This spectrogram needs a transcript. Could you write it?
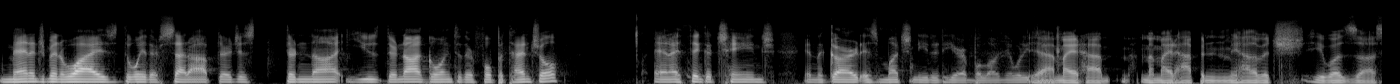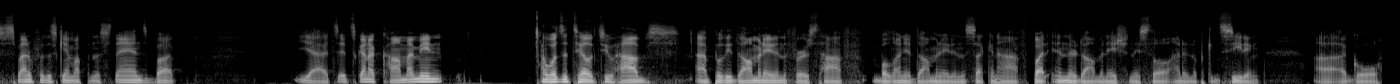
management wise, the way they're set up, they're just they're not used they're not going to their full potential. And I think a change in the guard is much needed here at Bologna. What do you yeah, think? Yeah, it might have it might happen. Mihajlovic, he was uh, suspended for this game up in the stands, but yeah, it's it's gonna come. I mean, it was a tale of two halves. Empoli dominated in the first half. Bologna dominated in the second half, but in their domination, they still ended up conceding uh, a goal,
